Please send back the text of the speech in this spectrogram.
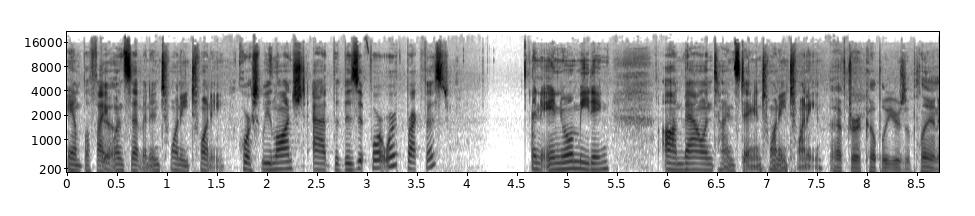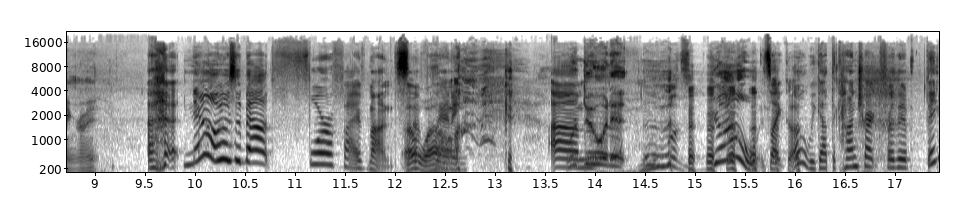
Amplify Yeah. 17 in 2020. Of course, we launched at the Visit Fort Worth Breakfast, an annual meeting on Valentine's Day in 2020. After a couple years of planning, right? No, it was about four or five months Oh, of wow. planning. We're doing it. Let's go. It's like, oh, we got the contract for the thing.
